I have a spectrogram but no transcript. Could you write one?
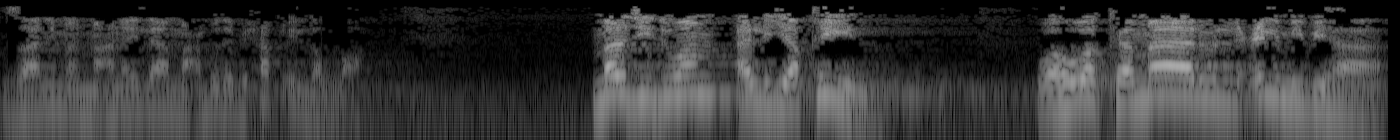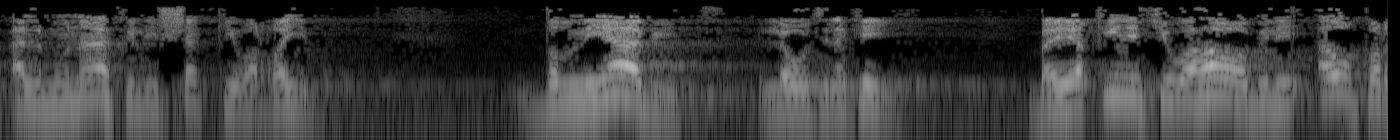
زاني من معنى لا معبود بحق إلا الله. مرجي دوام اليقين وهو كمال العلم بها المنافي للشك والريب. ضل نيابيت لو تنكي بيقينك وها وبلي أوفر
